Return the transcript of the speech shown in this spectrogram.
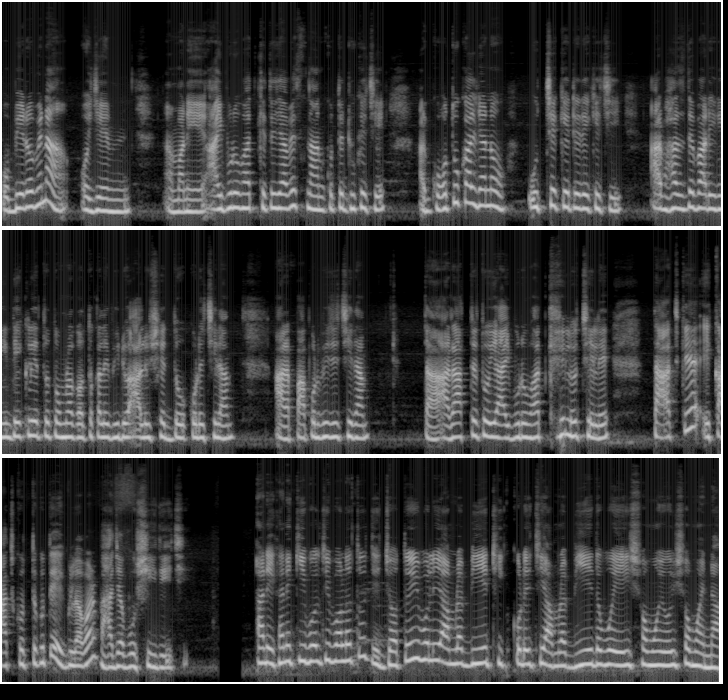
ও বেরোবে না, ওই যে মানে আইবুড়ো ভাত খেতে যাবে, স্নান করতে ঢুকেছে। আর গতকাল যেন উচ্ছে কেটে রেখেছি, আর ভাজতে পারিনি। দেখলে তো তোমরা গতকালে ভিডিও আলু সেদ্ধ করেছিলাম, আর পাঁপড় ভেজেছিলাম। তা, আর রাত্রে তো ওই আইবুড়ো ভাত খেলো ছেলে। তা আজকে এই কাজ করতে করতে এগুলো আবার ভাজা বসিয়ে দিয়েছি। আর এখানে কি বলছি বলো তো? যে যতই বলি আমরা বিয়ে ঠিক করেছি, আমরা বিয়ে দেবো এই সময়, ওই সময় না।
